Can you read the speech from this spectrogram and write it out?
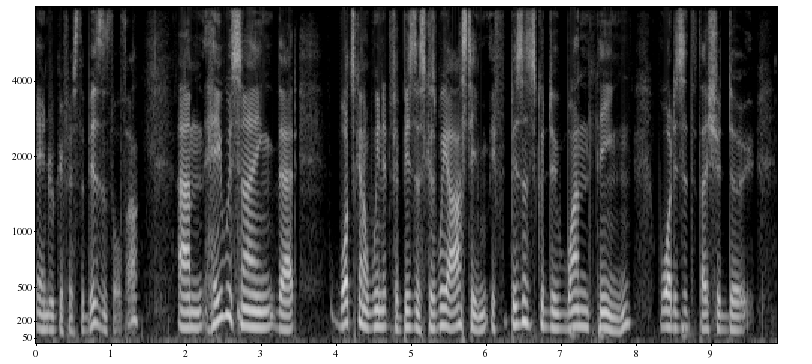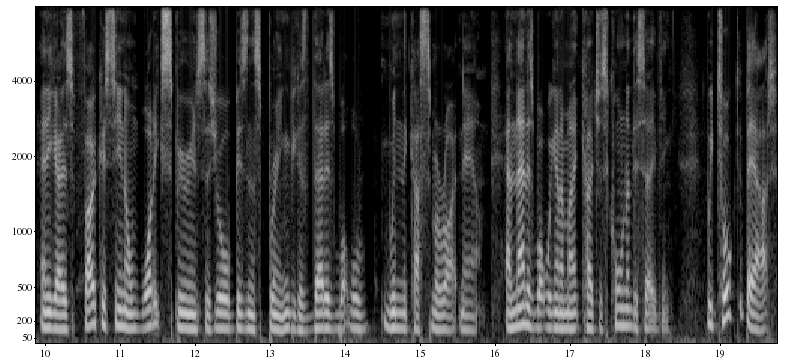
Andrew Griffiths, the business author. Um, he was saying that what's going to win it for business because we asked him if business could do one thing, what is it that they should do? And he goes, focus in on what experience does your business bring because that is what will win the customer right now. And that is what we're going to make Coach's Corner this evening. We talked about,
